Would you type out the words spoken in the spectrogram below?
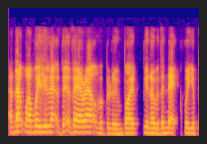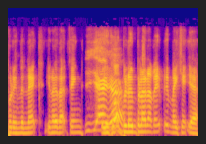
and that one where you let a bit of air out of a balloon by, you know, with the neck, where you're pulling the neck. You know that thing. Yeah, you've got a balloon blown up, it, it make it. Yeah,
